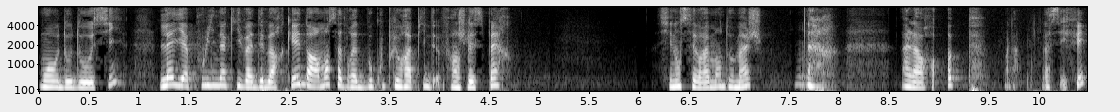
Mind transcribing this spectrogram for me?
Moi, au dodo aussi. Là, il y a Poulina qui va débarquer. Normalement, ça devrait être beaucoup plus rapide. Enfin, je l'espère. Sinon, c'est vraiment dommage. Alors, hop. Là, c'est fait.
